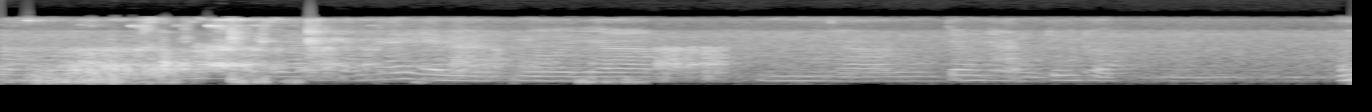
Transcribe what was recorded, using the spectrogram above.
trong ờ, cuộc sống thì ờ, em cảm thấy em là một người ờ, ờ, chân thành trung thực. Ờ,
